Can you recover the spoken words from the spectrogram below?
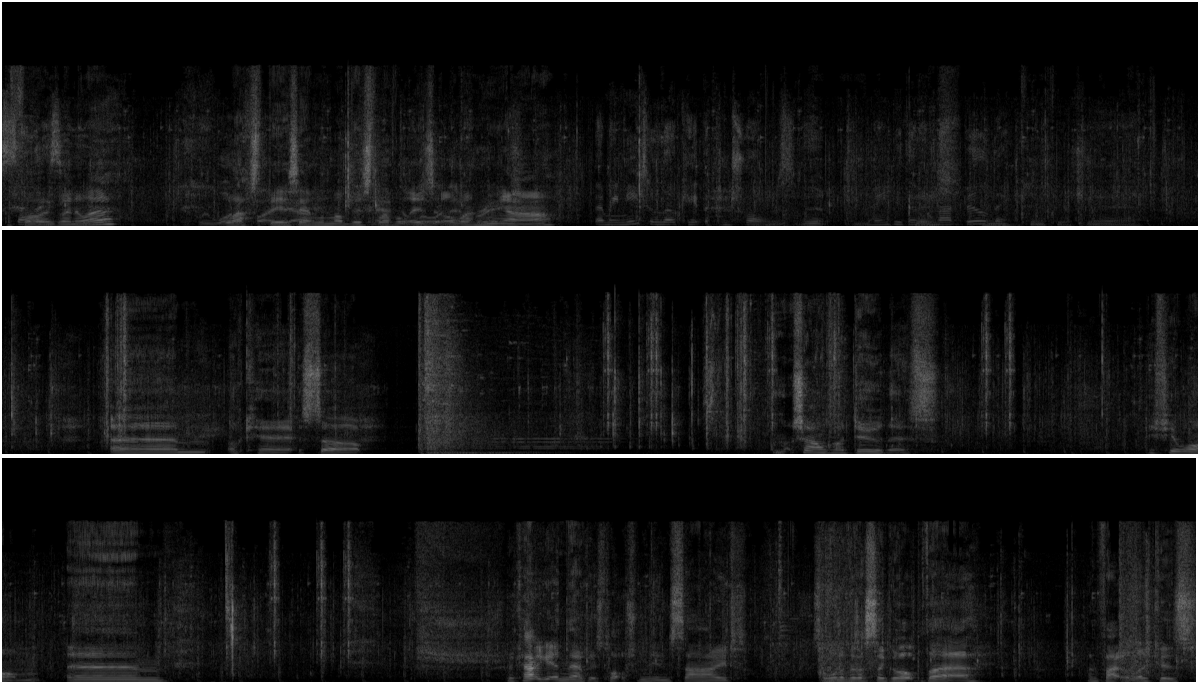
Before we Excella's go anywhere, we last base emblem of this level is over bridge. here. Then we need to locate the controls. Maybe they're in that building. Um, okay, so I'm not sure how I'm gonna do this. If you want, um, we can't get in there because it's locked from the inside. So one of us has to go up there and fight the lickers.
